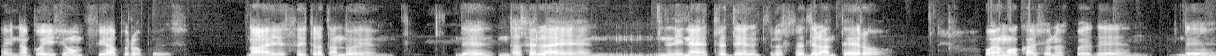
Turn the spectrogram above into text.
hay una posición fija, pero pues nada, yo estoy tratando de, de, hacerla en línea de tres de, los tres delanteros o en ocasiones pues de, de,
